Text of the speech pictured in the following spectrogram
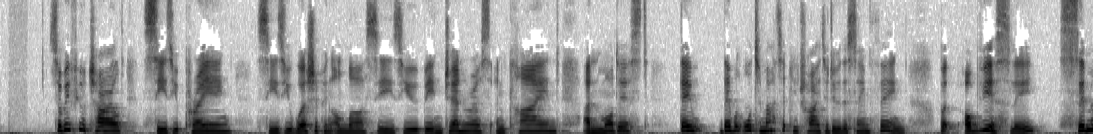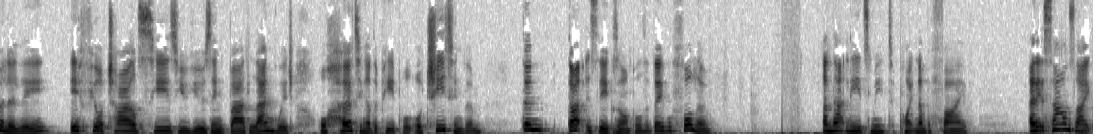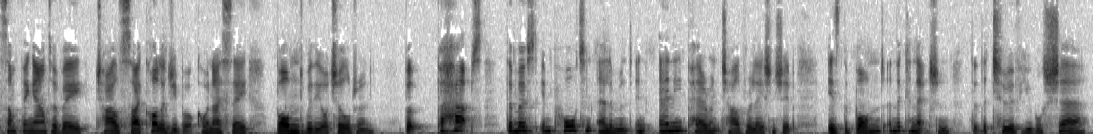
So if your child sees you praying, sees you worshipping Allah, sees you being generous and kind and modest, they, they will automatically try to do the same thing. But obviously, similarly, if your child sees you using bad language or hurting other people or cheating them, then that is the example that they will follow. And that leads me to point number five and it sounds like something out of a child psychology book when I say bond with your children. But perhaps the most important element in any parent child relationship is the bond and the connection that the two of you will share.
